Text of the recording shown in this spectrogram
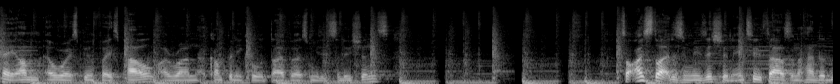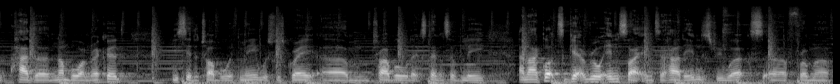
Hey, I'm Elroy Spoonface Powell. I run a company called Diverse Music Solutions. So I started as a musician. In 2000, I had a, had a number one record, You See the Trouble With Me, which was great, um, traveled extensively, and I got to get a real insight into how the industry works uh, from a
